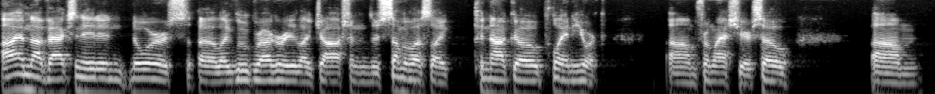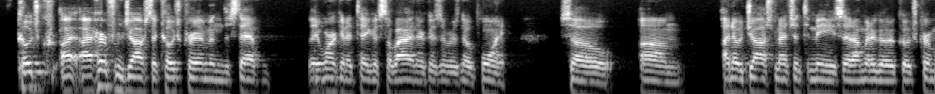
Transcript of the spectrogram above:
I am not vaccinated, nor uh, like Luke Gregory, like Josh, and there's some of us like could not go play in New York um, from last year. So, um, Coach, I, I, heard from Josh that Coach Krim and the staff they weren't going to take us to Wagner because there was no point. So, um, I know Josh mentioned to me, he said, "I'm going to go to Coach Krim.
